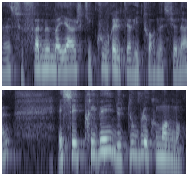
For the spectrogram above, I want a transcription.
hein, ce fameux maillage qui couvrait le territoire national, et s'est privé du double commandement,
